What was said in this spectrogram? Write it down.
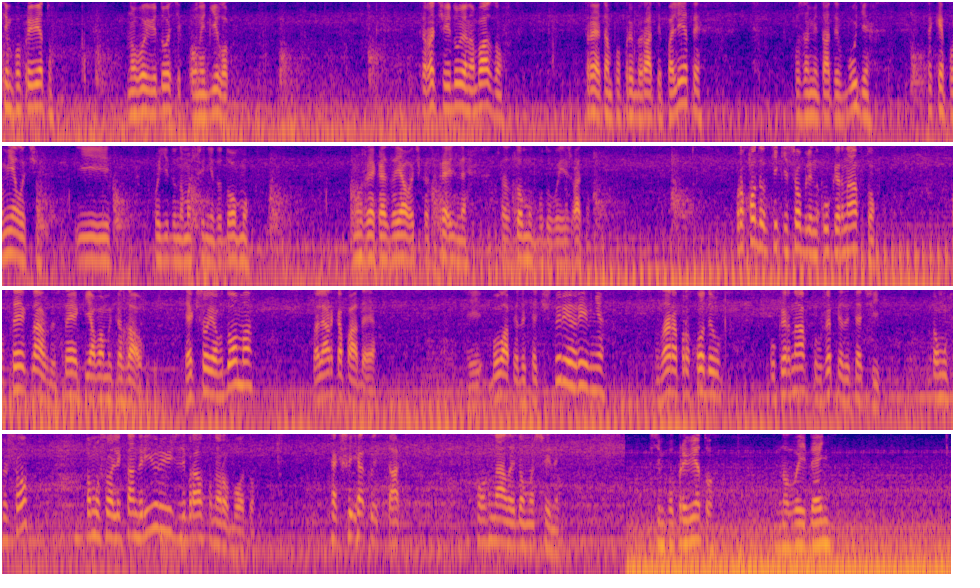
Всім по привіту. Новий відосик, понеділок. Коротше, йду я на базу. Треба там поприбирати палети, позамітати в буді. Таке по мелочі. І поїду на машині додому. Може якась заявочка стрельне, та з дому буду виїжджати. Проходив тільки що, блін, Укрнафту. Все як завжди, все як я вам і казав. Якщо я вдома, солярка падає. Була 54 гривні. Зараз проходив Укрнафту вже 56. Тому що що? Тому що Олександр Юрійович зібрався на роботу. Так що якось так. Погнали до машини. Всім по привіту. Новий день.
